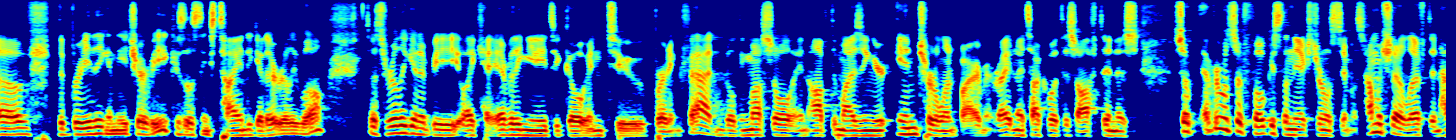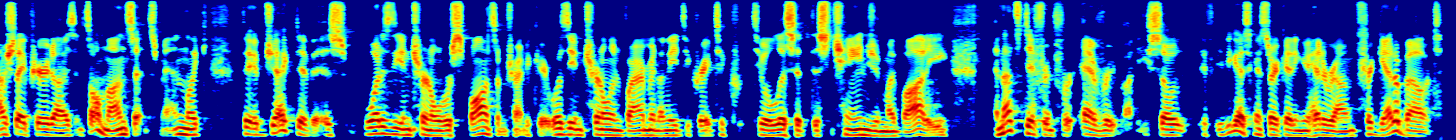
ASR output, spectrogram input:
of the breathing and the HRV because those things tie in together really well. So it's really going to be like hey, everything you need to go into burning fat and building muscle and optimizing your internal environment, right? And I talk about this often as so everyone's so focused on the external stimulus. How much should I lift and how should I periodize? And it's all nonsense, man. Like the objective is what is the internal response I'm trying to create? What is the internal environment I need to create to, to elicit this change in my body? And that's different for everybody. So if, if you guys can start getting your head around, forget about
